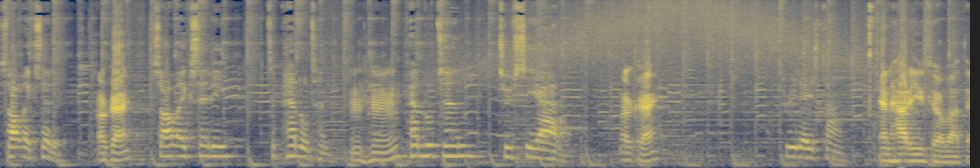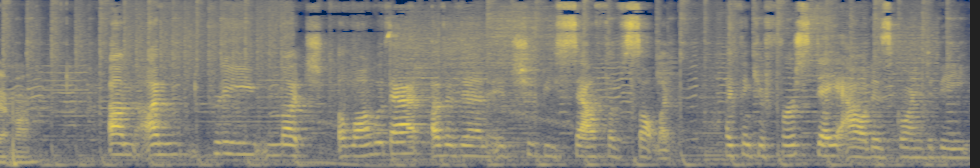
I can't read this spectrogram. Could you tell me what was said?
Salt Lake City. Okay. Salt Lake City to Pendleton. Mm-hmm. Pendleton to Seattle. Okay. Three days time. And how do you feel about that, Mom? Um, I'm pretty much along with that, other than it should be south of Salt Lake. I think your first day out is going to be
